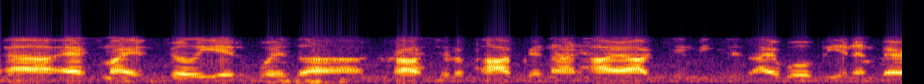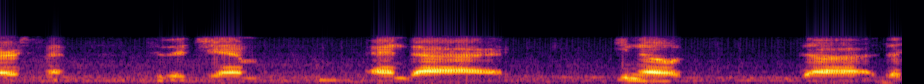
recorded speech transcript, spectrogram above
uh, as my affiliate with uh, CrossFit Apopka, not High Octane, because I will be an embarrassment to the gym. And uh, you know, the the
